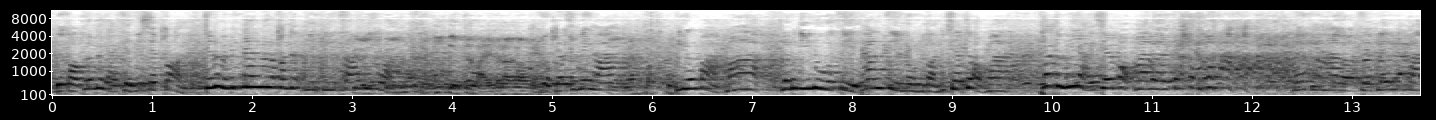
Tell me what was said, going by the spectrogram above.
เดี๋ยวขอเพิ่มขยายเสียงให้เชฟก่อนเชฟทำไมไม่เต้นด้วยล่ะคะแบบมีปีซ้ายมีขวานี่เกือบจะไหลไปแล้วครับผมเกือบแล้วใช่ไหมคะเปรี้ยวปากมาก แล้วเมื่อกี้ดูสี่ท่านสี่หนุ่มก่อนที่เชฟจะออกมาแทบจะไม่อยากให้เชฟออกมาเลยค่ะแม่ค่ะเราเชฟเล่นนะคะ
